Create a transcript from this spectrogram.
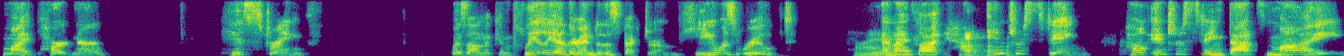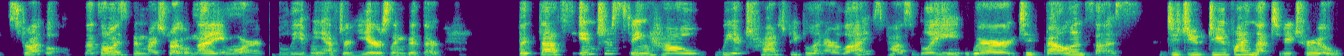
my partner, his strength was on the completely other end of the spectrum. He was root. root. And I thought, how interesting. How interesting. That's my struggle. That's always been my struggle. Not anymore. Believe me, after years, I'm good there but that's interesting how we attract people in our lives possibly where to balance us. Did you do you find that to be true?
